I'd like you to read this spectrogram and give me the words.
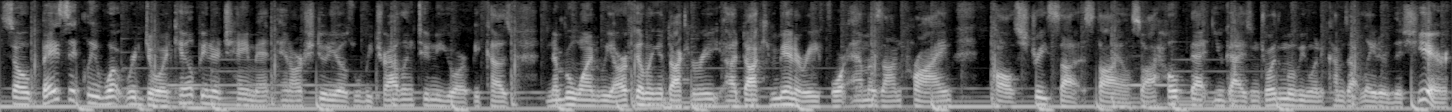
So basically, what we're doing, KLP Entertainment and our studios will be traveling to New York because number one, we are filming a documentary, a documentary for Amazon Prime called Street Style. So I hope that you guys enjoy the movie when it comes out later this year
